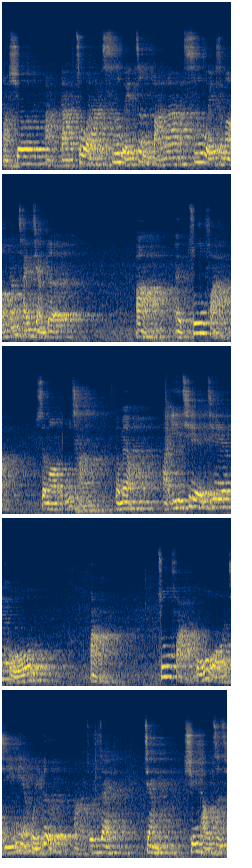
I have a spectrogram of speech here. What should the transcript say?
啊，修啊打坐啦，思维正法啦，思维什么？刚才讲的啊，哎，诸法什么无常有没有？啊，一切皆苦啊，诸法无我即灭为乐啊，就是在讲熏陶自己。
